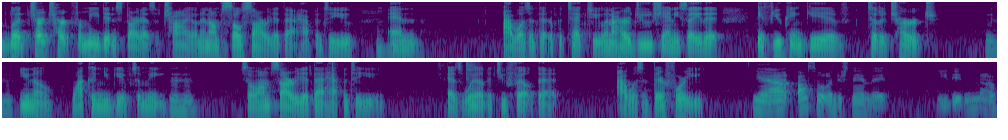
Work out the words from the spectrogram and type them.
but church hurt for me didn't start as a child, and I'm so sorry that that happened to you. Mm-hmm. And I wasn't there to protect you. And I heard you, Shani, say that if you can give to the church, Mm-hmm. you know, why couldn't you give to me? Mm-hmm. So I'm sorry that that happened to you, as well. That you felt that I wasn't there for you. Yeah, I also understand that you didn't know.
